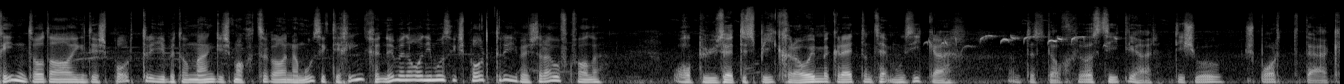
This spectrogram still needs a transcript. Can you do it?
Kinder, die da irgendwie Sport treiben und manchmal macht es sogar noch Musik. Die Kinder können nicht mehr ohne Musik Sport treiben. Ist dir auch aufgefallen? Oh, bei uns hat der Speaker auch immer geredet und es hat Musik gegeben. Und das ist doch schon ein Zeitchen her, die Schulsporttage.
